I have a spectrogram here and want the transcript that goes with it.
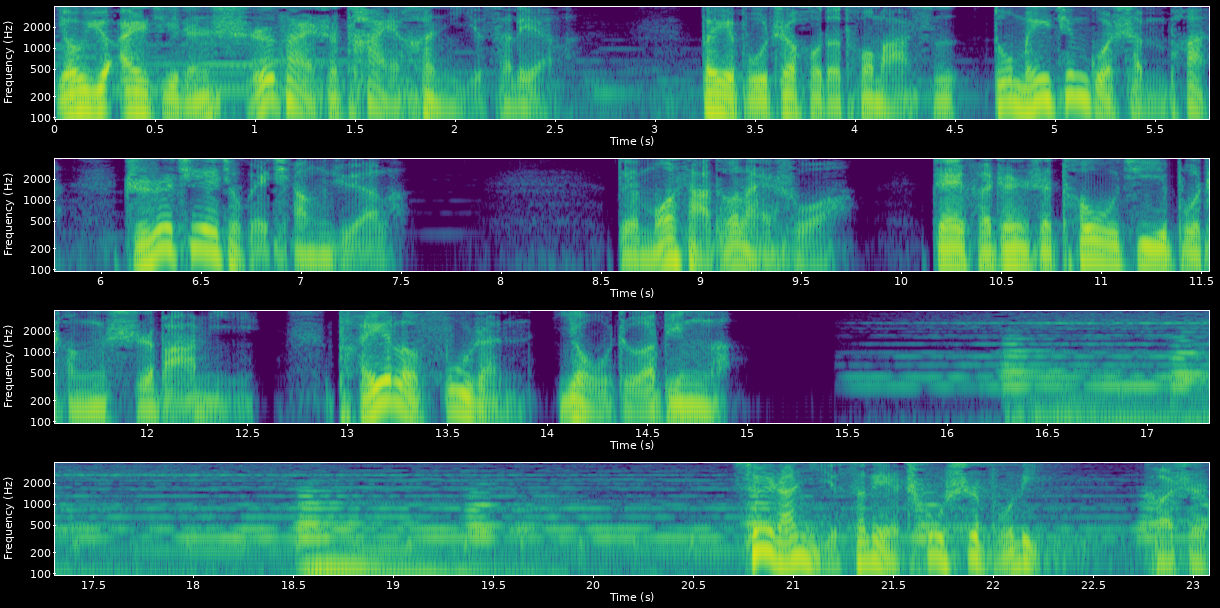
由于埃及人实在是太恨以色列了，被捕之后的托马斯都没经过审判。直接就给枪决了。对摩萨德来说，这可真是偷鸡不成蚀把米，赔了夫人又折兵啊！虽然以色列出师不利，可是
